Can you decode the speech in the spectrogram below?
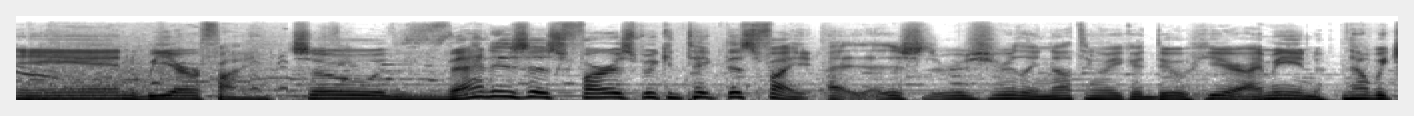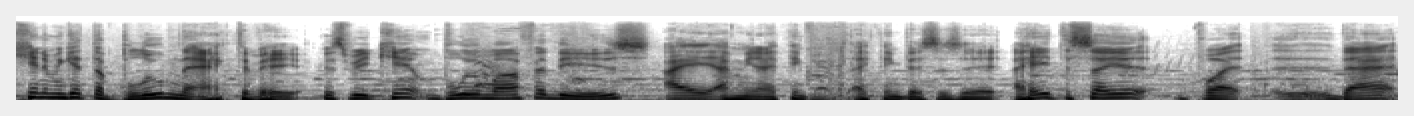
And we are fine. So that is as far as we can take this fight. I, there's, there's really nothing we could do here. I mean, now we can't even get the bloom to activate because we can't bloom off of these. I, I mean, I think I think this is it. I hate to say it, but uh, that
